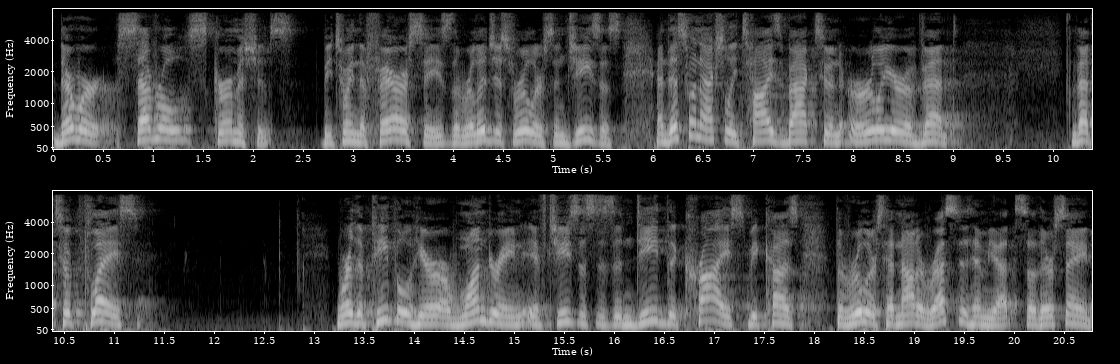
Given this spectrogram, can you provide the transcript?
there were several skirmishes between the Pharisees, the religious rulers, and Jesus. And this one actually ties back to an earlier event that took place where the people here are wondering if Jesus is indeed the Christ because the rulers had not arrested him yet. So they're saying,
